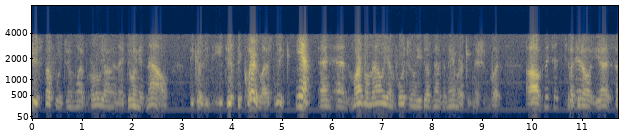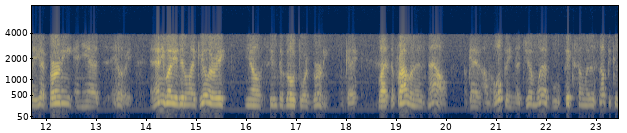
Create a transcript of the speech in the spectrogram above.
did this stuff with Jim Webb early on, and they're doing it now because he he just declared last week. Yeah, And and Martin O'Malley, unfortunately, he doesn't have the name recognition. But uh, which is too but you bad. know, you so you got Bernie and you had Hillary, and anybody who didn't like Hillary, you know, seemed to go toward Bernie. Okay, but the problem is now. Okay, I'm hoping that Jim Webb will pick some of this up because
